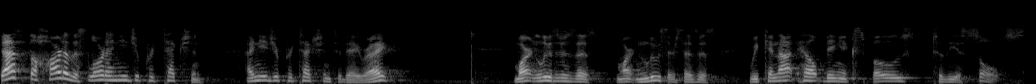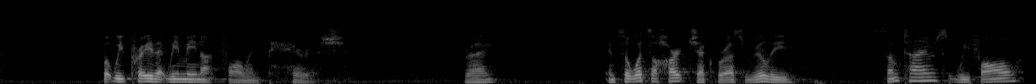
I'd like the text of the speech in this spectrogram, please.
That's the heart of this. Lord, I need your protection. I need your protection today, right? Martin Luther says this. Martin Luther says this. We cannot help being exposed to the assaults, but we pray that we may not fall and perish. Right? And so, what's a heart check for us really? Sometimes we fall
